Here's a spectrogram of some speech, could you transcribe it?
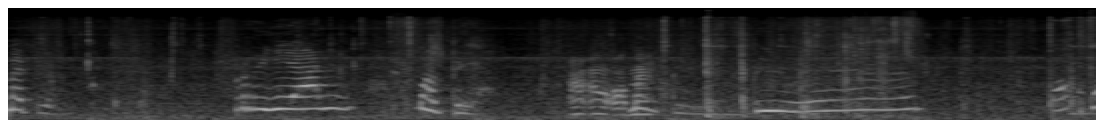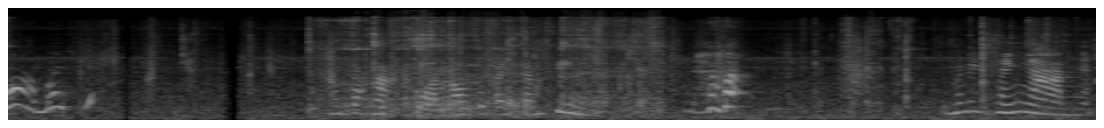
ไม่เปลี่ยน เปลี่ยนไม่เปลี่ยนเอาเอาออกมาเปลี่ยนเปลี่ยนบอกว่าไม่เปลี่ยนมันจะหักก่อนอนเราจะไปแคมปิ้งเนี่ยไม่ได้ใช้งานเนี่ย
